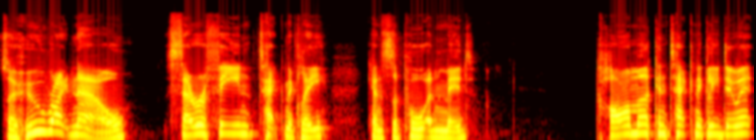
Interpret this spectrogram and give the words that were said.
so who right now? Seraphine technically can support and mid. Karma can technically do it.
